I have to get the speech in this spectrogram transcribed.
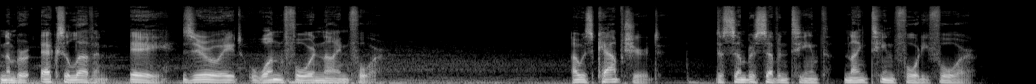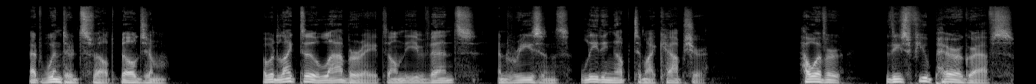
number X11A081494. I was captured December 17, 1944, at Winteretsveld, Belgium. I would like to elaborate on the events and reasons leading up to my capture. However, these few paragraphs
